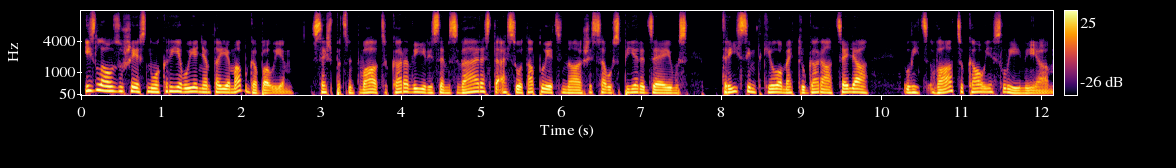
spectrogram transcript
Izlauzušies no krievu ieņemtajiem apgabaliem, 16 vācu karavīri zem zvērsta esot apliecinājuši savus pieredzējumus 300 km garā ceļā līdz vācu kaujas līnijām,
